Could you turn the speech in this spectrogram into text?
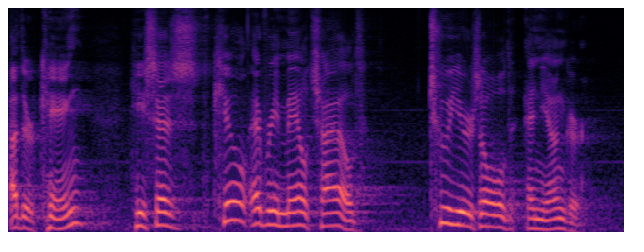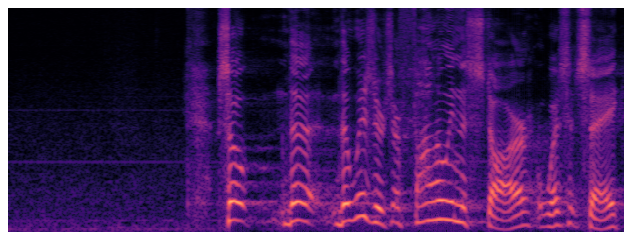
other king, he says, Kill every male child two years old and younger. So the, the wizards are following the star, what does it say?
